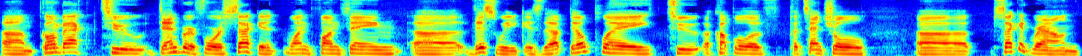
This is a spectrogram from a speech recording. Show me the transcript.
Um, going back to Denver for a second, one fun thing uh, this week is that they'll play to a couple of potential uh, second round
